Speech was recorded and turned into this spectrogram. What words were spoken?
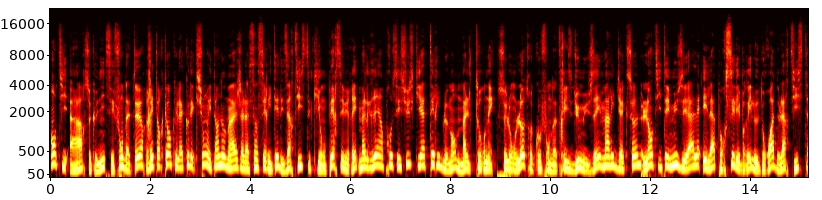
anti-art, ce que nient ses fondateurs, rétorquant que la collection est un hommage à la sincérité des artistes qui ont persévéré malgré un processus qui a terriblement mal tourné. Selon l'autre cofondatrice du musée, Mary Jackson, l'entité muséale est là pour célébrer le droit de la artiste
